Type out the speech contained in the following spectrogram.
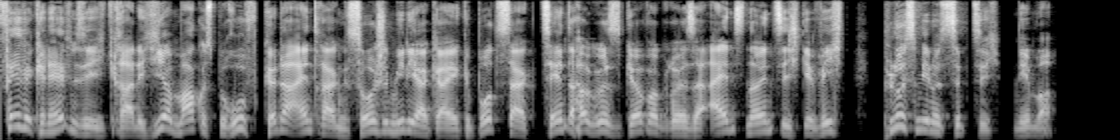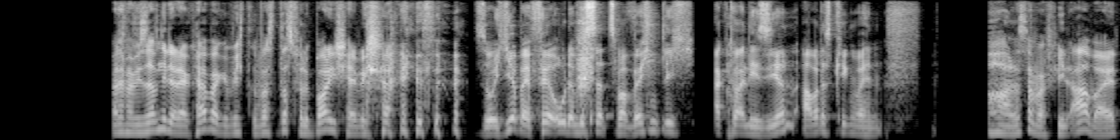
Phil, wir können helfen Sie gerade. Hier, Markus Beruf, könnt ihr eintragen. Social Media Guy, Geburtstag, 10. August, Körpergröße, 1,90, Gewicht, plus minus 70. Nehmen wir. Warte mal, wieso haben die da der Körpergewicht drin? Was ist das für eine Bodyshaming-Scheiße? So, hier bei Phil, oh, da müsst ihr zwar wöchentlich aktualisieren, aber das kriegen wir hin. Oh, das ist aber viel Arbeit.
